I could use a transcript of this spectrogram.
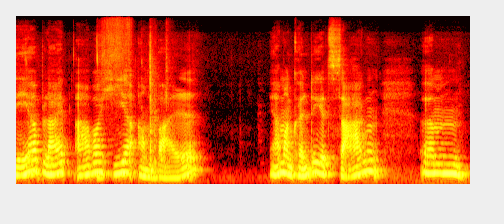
der bleibt aber hier am Ball ja, man könnte jetzt sagen, ähm,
